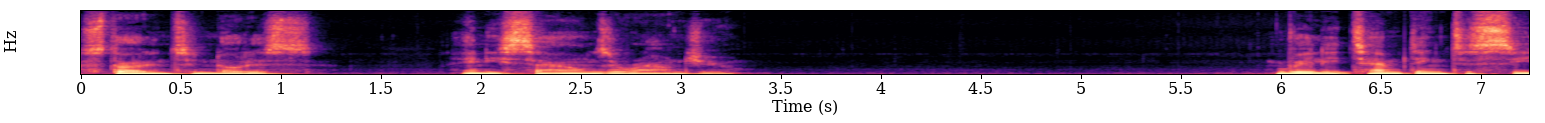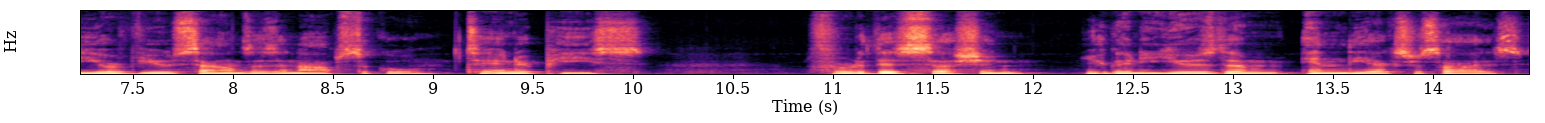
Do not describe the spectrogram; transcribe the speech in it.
Starting to notice any sounds around you, Really tempting to see or view sounds as an obstacle to inner peace. For this session, you're going to use them in the exercise.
